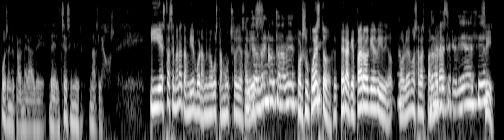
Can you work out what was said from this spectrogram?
pues en el palmeral de, de Elche, sin ir más lejos. Y esta semana también, bueno, a mí me gusta mucho, ya sabéis. Intervengo otra vez. Por supuesto. Espera, que paro aquí el vídeo. Volvemos a las palmeras. No, que te quería decir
